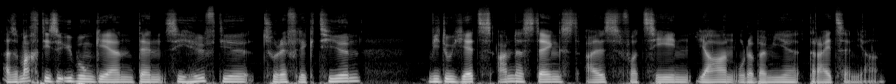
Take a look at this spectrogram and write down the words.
Also mach diese Übung gern, denn sie hilft dir zu reflektieren, wie du jetzt anders denkst als vor 10 Jahren oder bei mir 13 Jahren.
